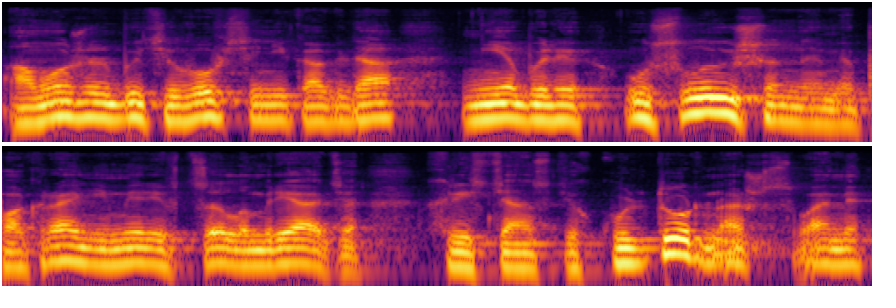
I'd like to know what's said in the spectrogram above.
а может быть и вовсе никогда не были услышанными, по крайней мере, в целом ряде христианских культур. Наш с вами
